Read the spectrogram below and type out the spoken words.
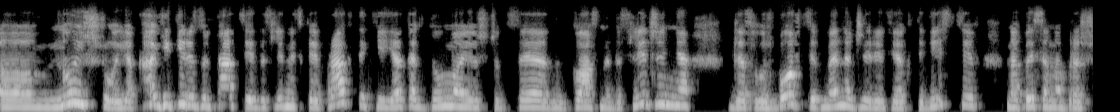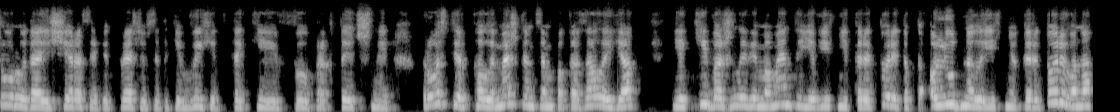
Ем, ну і що, яка, які результати цієї дослідницької практики? Я так думаю, що це класне дослідження для службовців, менеджерів і активістів. Написано брошуру. Да, І ще раз я підкреслю, все таки вихід такий в практичний простір, коли мешканцям показали, як які важливі моменти є в їхній території, тобто олюднили їхню територію, вона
